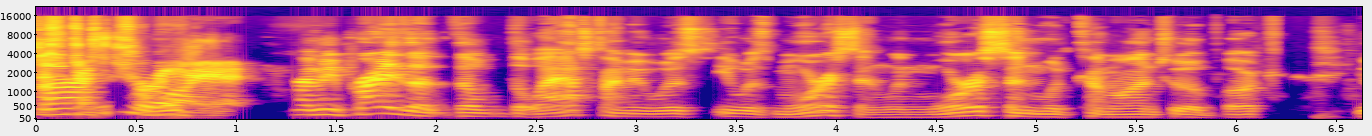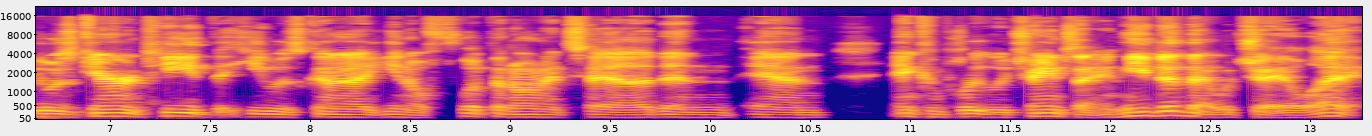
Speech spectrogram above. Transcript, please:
just Uh, destroy it I mean, probably the, the the last time it was it was Morrison. When Morrison would come onto a book, it was guaranteed that he was gonna, you know, flip it on its head and and and completely change that. And he did that with JLA.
